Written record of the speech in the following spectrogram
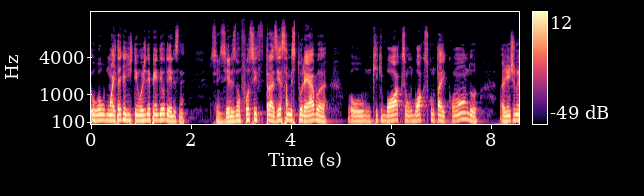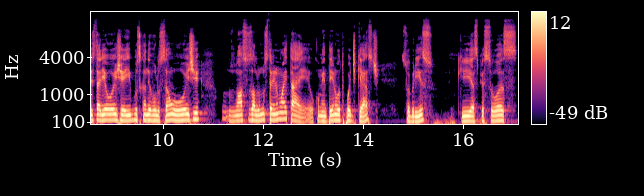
o, o Muay Thai que a gente tem hoje dependeu deles, né? Sim. Se eles não fossem trazer essa mistureba, ou um kickbox, ou um box com taekwondo, a gente não estaria hoje aí buscando evolução. Hoje, os nossos alunos treinam Muay Thai. Eu comentei no outro podcast sobre isso, que as pessoas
